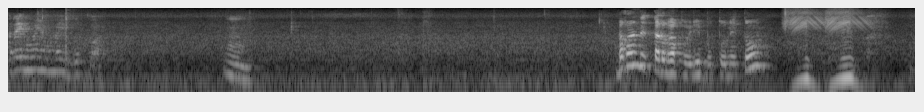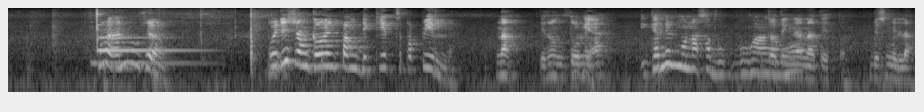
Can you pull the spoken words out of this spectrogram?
Try mo yung may buto. ah. Mm. Baka hindi talaga pwede buto nito. Ah, ano siya? Pwede siyang gawing pangdikit sa papel. Na, tinunto Sige ni. ah. Iganon mo na sa bu- bunga Ito, mo. tingnan natin ito. Bismillah.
